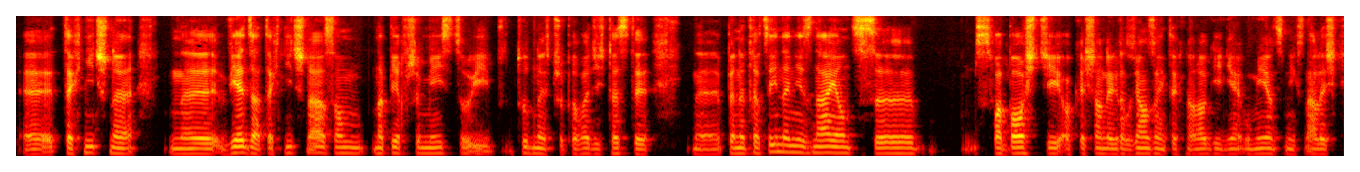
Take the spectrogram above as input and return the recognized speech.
e, techniczne, e, wiedza techniczna są na pierwszym miejscu i trudno jest przeprowadzić testy e, penetracyjne, nie znając słabości określonych rozwiązań, technologii, nie umiejąc w nich znaleźć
